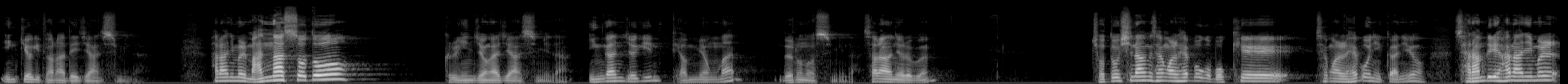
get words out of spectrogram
인격이 변화되지 않습니다. 하나님을 만났어도 그를 인정하지 않습니다. 인간적인 변명만 늘어놓습니다. 사랑하는 여러분, 저도 신앙생활 해보고 목회 생활을 해보니까요, 사람들이 하나님을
